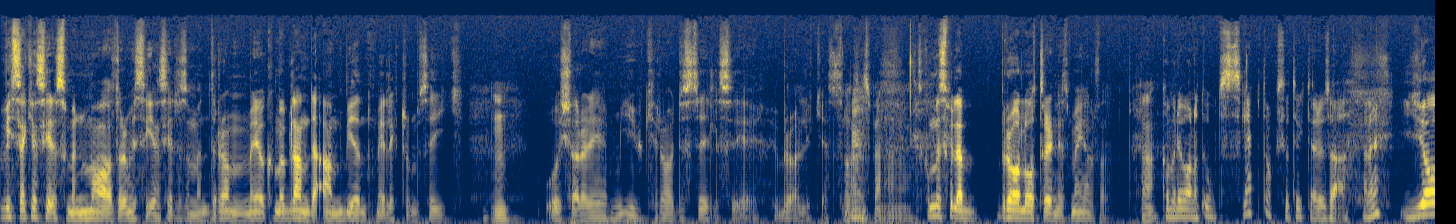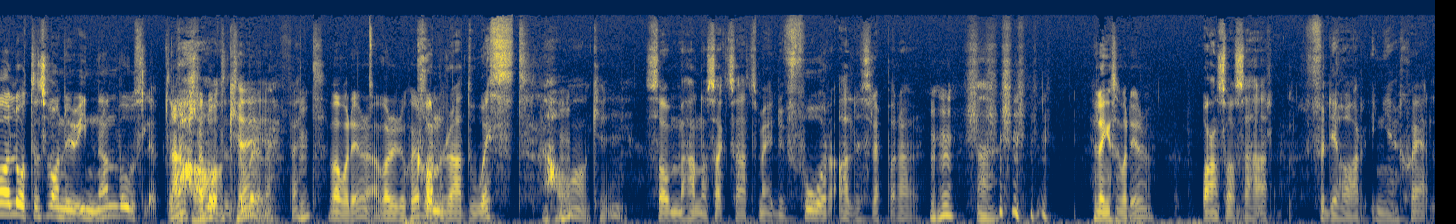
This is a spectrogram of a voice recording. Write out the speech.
Vissa kan se det som en mardröm, vissa kan se det som en dröm. Men jag kommer blanda ambient med elektromusik Mm. Och köra det i mjuk radiostil och se hur bra det lyckas. Låter Mm. spännande. Jag kommer spela bra låtar enligt mig i alla fall. Kommer det vara något osläppt också tyckte jag du sa? Eller? Ja, låten som var nu innan var osläppt. Den första låten som okej. började. Fett. Mm. Vad var det då? Var det du själv? Conrad West. Jaha, Mm. okej. Som han har sagt så här till mig, du får aldrig släppa det här. Ja. Hur länge sedan var det då? Och han sa så här, för det har ingen själ.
